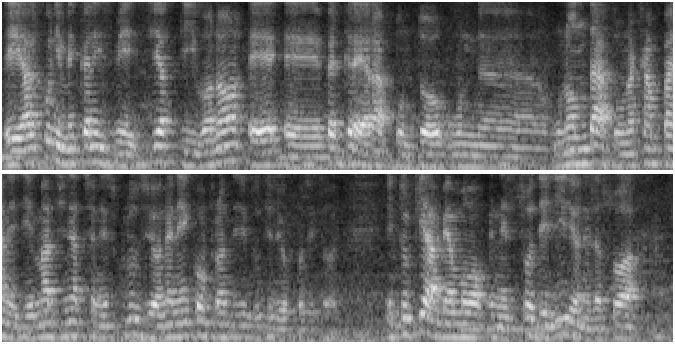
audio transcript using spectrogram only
e alcuni meccanismi si attivano e, e per creare appunto un, uh, un'ondata, una campagna di emarginazione e esclusione nei confronti di tutti gli oppositori. In Turchia abbiamo nel suo delirio, nella sua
